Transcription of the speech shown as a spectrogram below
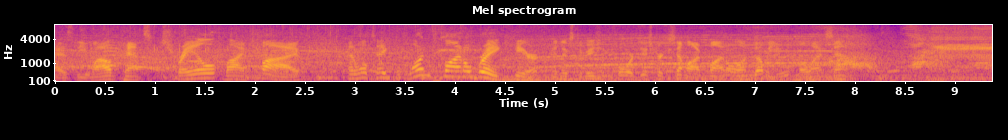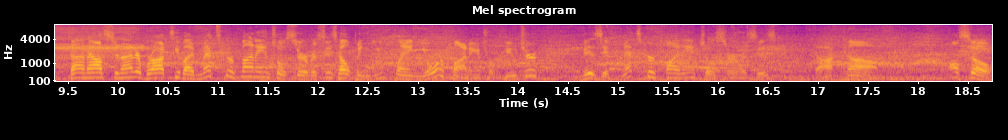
as the Wildcats trail by five. And we'll take one final break here in this Division 4 district semifinal on WOSN. Timeouts tonight are brought to you by Metzger Financial Services, helping you plan your financial future. Visit MetzgerFinancialServices.com. Also,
